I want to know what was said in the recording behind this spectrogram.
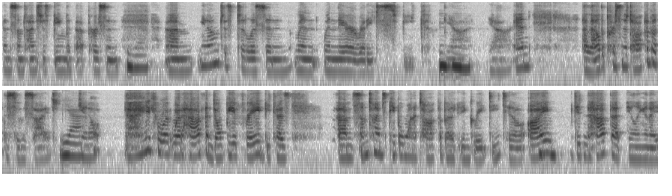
and sometimes just being with that person Yeah. um, you know just to listen when when they're ready to speak. Mhm. yeah yeah. And allow the person to talk about the suicide. Yeah. you know what what happened? Don't be afraid because um, sometimes people want to talk about it in great detail. I didn't have that feeling and i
